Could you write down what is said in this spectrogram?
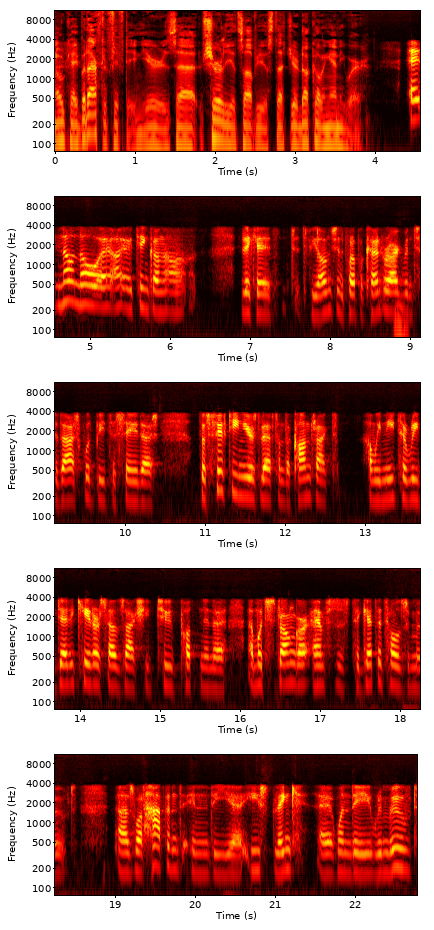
Okay, but after 15 years, uh, surely it's obvious that you're not going anywhere. Uh, no, no. I, I think on, uh, like uh, to, to be honest, the proper counter argument to that would be to say that there's 15 years left on the contract, and we need to rededicate ourselves actually to putting in a, a much stronger emphasis to get the tolls removed. As what happened in the uh, East Link uh, when they removed,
